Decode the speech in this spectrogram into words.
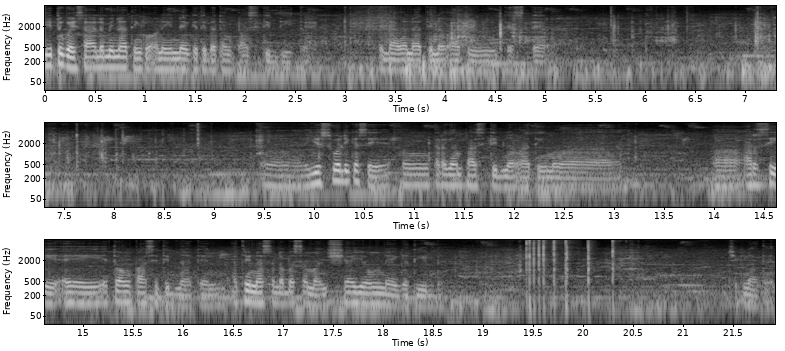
Dito guys, alamin natin kung ano yung negative at ang positive dito. Kailangan natin ng ating tester. Uh, usually kasi, ang talagang positive ng ating mga uh, RC ay ito ang positive natin. At yung nasa labas naman, siya yung negative. Check natin.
